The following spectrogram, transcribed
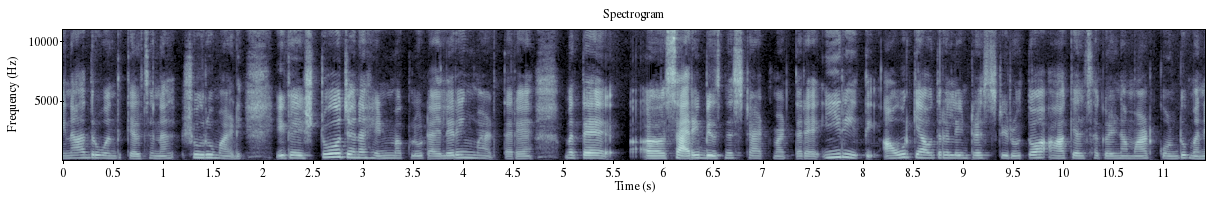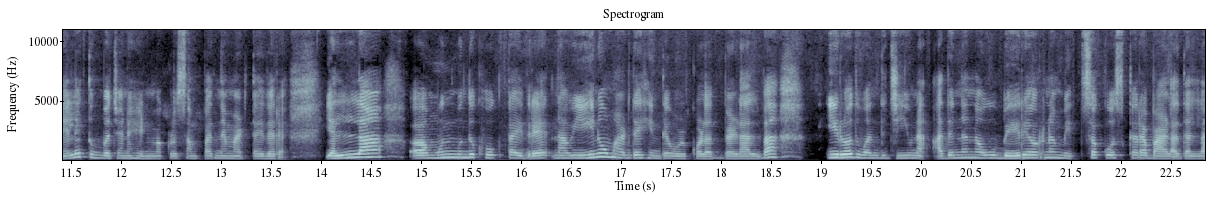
ಏನಾದರೂ ಒಂದು ಕೆಲಸನ ಶುರು ಮಾಡಿ. ಈಗ ಎಷ್ಟೋ ಜನ ಹೆಣ್ಮಕ್ಳು ಟೈಲರಿಂಗ್ ಮಾಡ್ತಾರೆ, ಮತ್ತು ಸ್ಯಾರಿ ಬಿಸ್ನೆಸ್ ಸ್ಟಾರ್ಟ್ ಮಾಡ್ತಾರೆ. ಈ ರೀತಿ ಅವ್ರಿಗೆ ಯಾವುದ್ರಲ್ಲಿ ಇಂಟ್ರೆಸ್ಟ್ ಇರುತ್ತೋ ಆ ಕೆಲಸಗಳನ್ನ ಮಾಡಿಕೊಂಡು ಮನೆಯಲ್ಲೇ ತುಂಬ ಜನ ಹೆಣ್ಮಕ್ಳು ಸಂಪಾದನೆ ಮಾಡ್ತಾ ಇದ್ದಾರೆ ಎಲ್ಲ ಮುಂದೆ ಮುಂದಕ್ಕೆ ಹೋಗ್ತಾ ಇದ್ದರೆ ನಾವು ಏನೂ ಮಾಡದೆ ಹಿಂದೆ ಉಳ್ಕೊಳ್ಳೋದು ಬೇಡ ಅಲ್ವಾ? ಇರೋದು ಒಂದು ಜೀವನ. ಅದನ್ನು ನಾವು ಬೇರೆಯವ್ರನ್ನ ಮೆಚ್ಚಕ್ಕೋಸ್ಕರ ಬಾಳೋದಲ್ಲ.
